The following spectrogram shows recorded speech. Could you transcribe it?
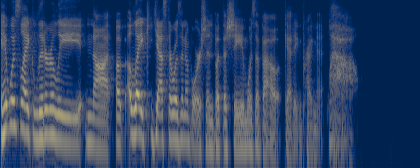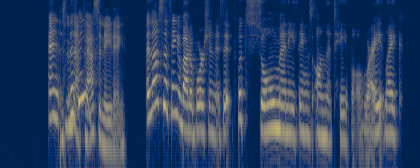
It was like literally not a, like, yes, there was an abortion, but the shame was about getting pregnant. Wow. And isn't that thing, fascinating? and that's the thing about abortion is it puts so many things on the table right like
